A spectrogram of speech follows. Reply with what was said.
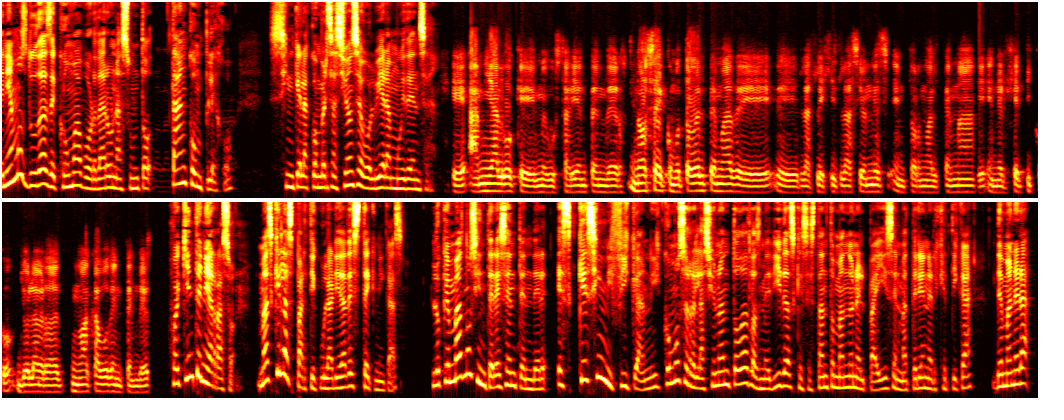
Teníamos dudas de cómo abordar un asunto tan complejo sin que la conversación se volviera muy densa. Eh, a mí algo que me gustaría entender, no sé, como todo el tema de, las legislaciones en torno al tema energético, yo la verdad no acabo de entender. Joaquín tenía razón. Más que las particularidades técnicas, lo que más nos interesa entender es qué significan y cómo se relacionan todas las medidas que se están tomando en el país en materia energética de manera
